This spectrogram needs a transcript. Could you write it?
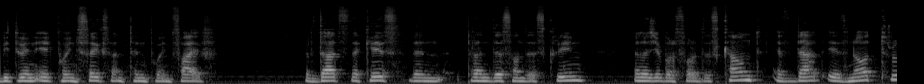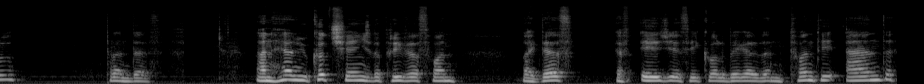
between 8.6 and 10.5 if that's the case then print this on the screen eligible for discount. If that is not true, print this. And here you could change the previous one like this. If age is equal bigger than 20 and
